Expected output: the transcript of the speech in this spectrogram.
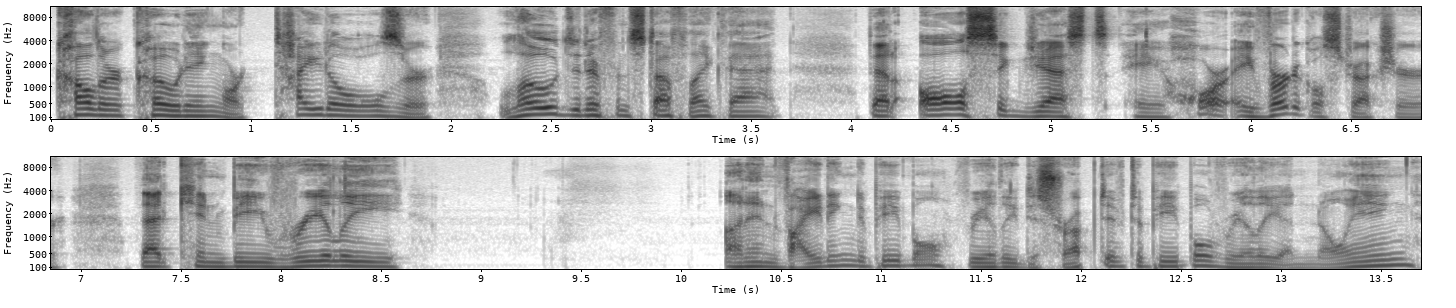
color coding or titles or loads of different stuff like that. That all suggests a hor- a vertical structure that can be really uninviting to people, really disruptive to people, really annoying,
